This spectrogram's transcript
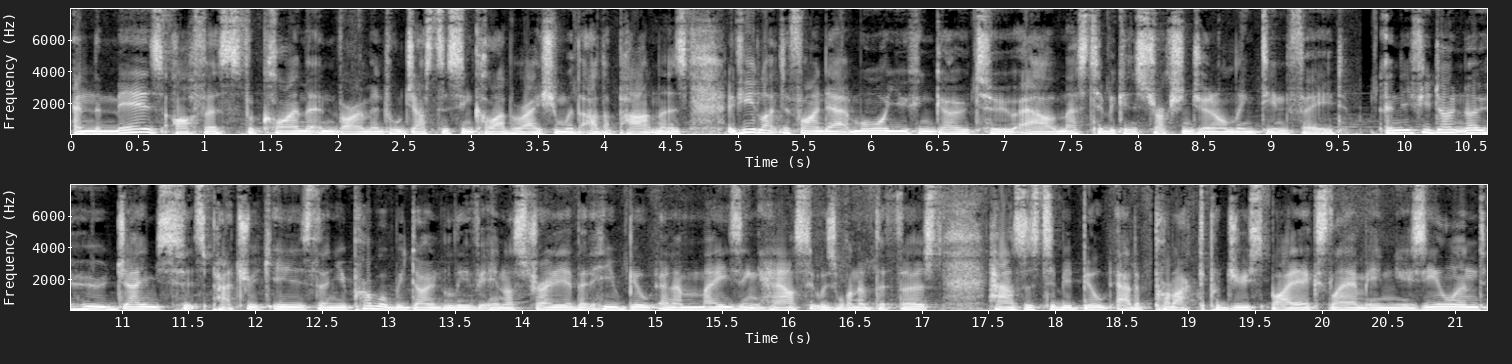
and the Mayor's Office for Climate Environmental Justice in collaboration with other partners. If you'd like to find out more, you can go to our Mass Timber Construction Journal LinkedIn feed. And if you don't know who James Fitzpatrick is, then you probably don't live in Australia, but he built an amazing house. It was one of the first houses to be built out of product produced by Xlam in New Zealand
